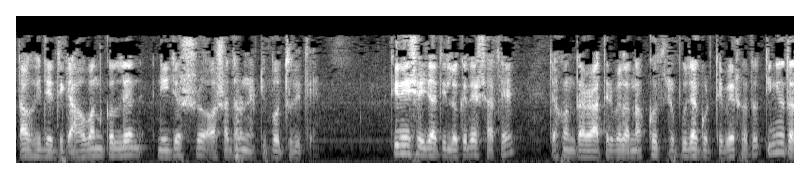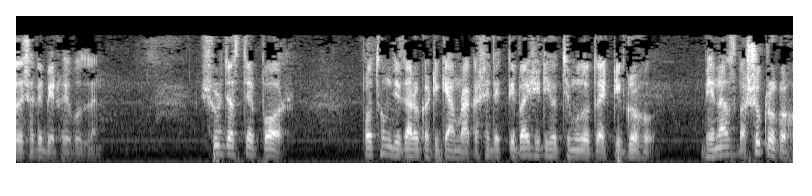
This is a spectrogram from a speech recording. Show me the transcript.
তাওহিদের দিকে আহ্বান করলেন নিজস্ব, অসাধারণ একটি পদ্ধতিতে। তিনি সেই জাতির লোকেদের সাথে যখন তারা রাতের বেলা নক্ষত্রের পূজা করতে বের হতো, তিনিও তাদের সাথে বের হয়ে বললেন। সূর্যাস্তের পর প্রথম যে তারকাটিকে আমরা আকাশে দেখতে পাই সেটি হচ্ছে মূলত একটি গ্রহ ভেনাস বা শুক্র গ্রহ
